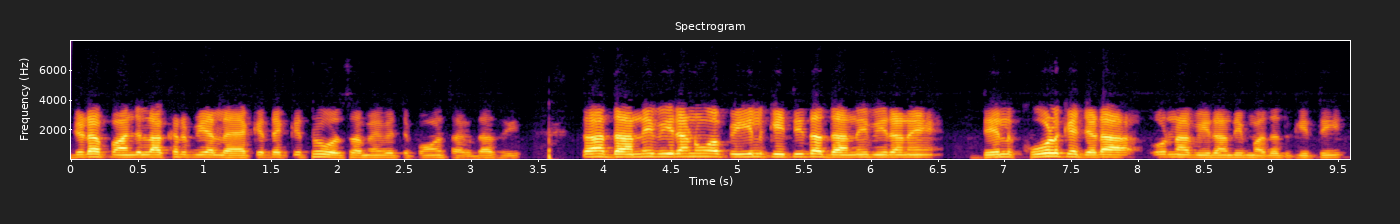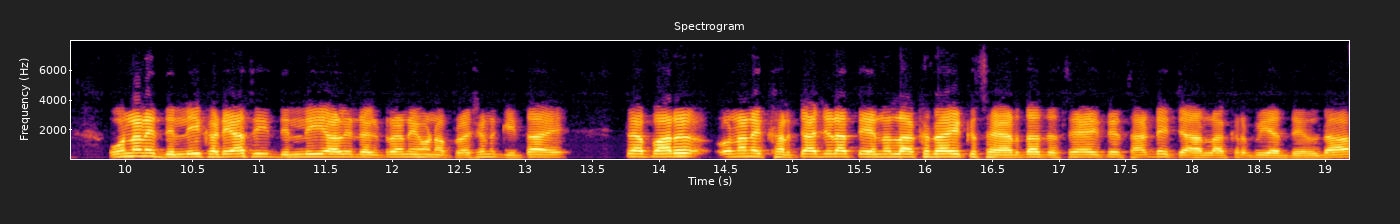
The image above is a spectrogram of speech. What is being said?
ਜਿਹੜਾ 5 ਲੱਖ ਰੁਪਇਆ ਲੈ ਕੇ ਤੇ ਕਿੱਥੋਂ ਉਸ ਸਮੇਂ ਵਿੱਚ ਪਹੁੰਚ ਸਕਦਾ ਸੀ? ਤਾਂ ਦਾਨੀ ਵੀਰਾਂ ਨੂੰ ਅਪੀਲ ਕੀਤੀ, ਤਾਂ ਦਾਨੀ ਵੀਰਾਂ ਨੇ ਦਿਲ ਖੋਲ ਕੇ ਜਿਹੜਾ ਉਹਨਾਂ ਵੀਰਾਂ ਦੀ ਮਦਦ ਕੀਤੀ। ਉਹਨਾਂ ਨੇ ਦਿੱਲੀ ਖੜਿਆ ਸੀ, ਦਿੱਲੀ ਵਾਲੇ ਡਾਕਟਰਾਂ ਨੇ ਹੁਣ ਆਪਰੇਸ਼ਨ ਕੀਤਾ ਹੈ ਤਾਂ ਪਰ ਉਹਨਾਂ ਨੇ ਖਰਚਾ ਜਿਹੜਾ 3 ਲੱਖ ਦਾ, ਇੱਕ ਸਾਈਡ ਦਾ ਦੱਸਿਆ ਹੈ ਤੇ 4.5 ਲੱਖ ਰੁਪਇਆ ਦਿਲ ਦਾ।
